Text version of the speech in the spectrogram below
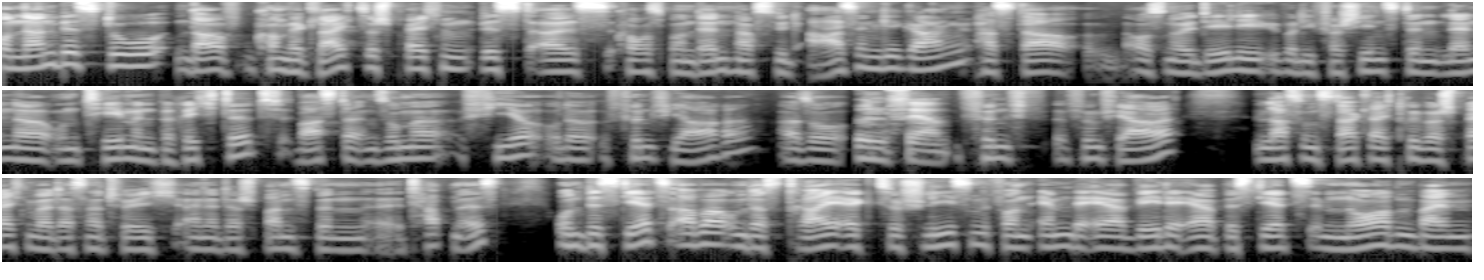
und dann bist du, darauf kommen wir gleich zu sprechen, bist als Korrespondent nach Südasien gegangen, hast da aus Neu-Delhi über die verschiedensten Länder und Themen berichtet. Warst da in Summe vier oder fünf Jahre? Also fünf, ja. fünf, fünf Jahre. Lass uns da gleich drüber sprechen, weil das natürlich eine der spannendsten Etappen ist. Und bist jetzt aber, um das Dreieck zu schließen, von MDR, WDR, bist jetzt im Norden beim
